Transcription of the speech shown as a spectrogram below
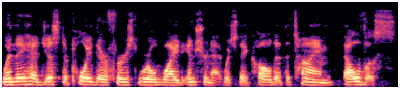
when they had just deployed their first worldwide intranet, which they called at the time ELVIS,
